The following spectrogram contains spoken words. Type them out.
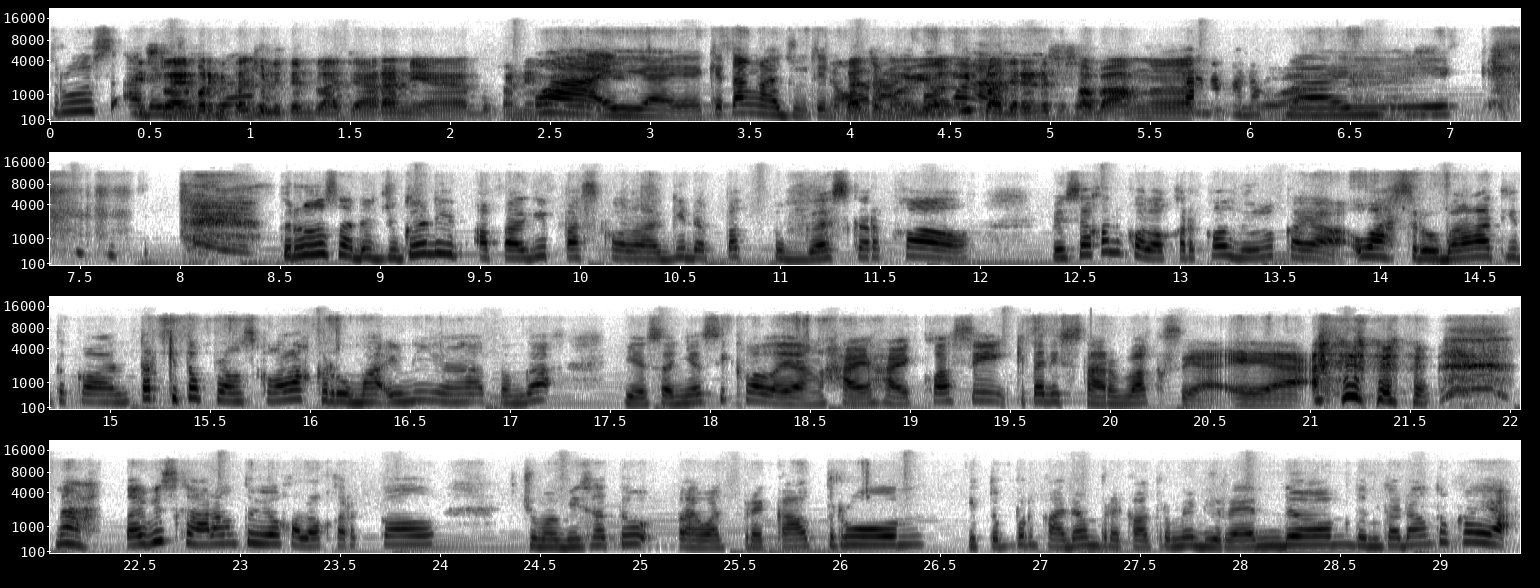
terus ada Disclaimer juga kita julitin pelajaran ya, bukan yang wah lain. iya ya kita nggak julitin Kita orang cuma kita bilang, ih pelajarannya susah banget. kita anak-anak Doang. baik terus ada juga nih apalagi pas kalau lagi dapat tugas kerkol. Biasanya kan kalau kerkol dulu kayak wah seru banget gitu kan. Ntar kita pulang sekolah ke rumah ini ya atau enggak biasanya sih kalau yang high high class sih kita di Starbucks ya ya nah tapi sekarang tuh ya kalau kerkol cuma bisa tuh lewat breakout room. Itu pun kadang breakout roomnya di random. Dan kadang tuh kayak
